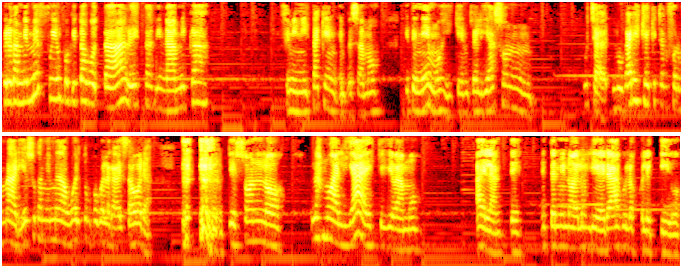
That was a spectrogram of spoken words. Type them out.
Pero también me fui un poquito agotada de estas dinámicas feministas que empezamos, que tenemos y que en realidad son lugares que hay que transformar y eso también me da vuelta un poco la cabeza ahora, que son los, las modalidades que llevamos adelante en términos de los liderazgos y los colectivos,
